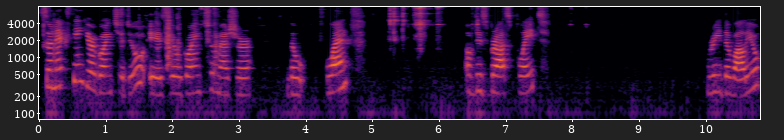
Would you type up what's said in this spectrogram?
So next thing you're going to do is you're going to measure the length of this brass plate, read the value.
